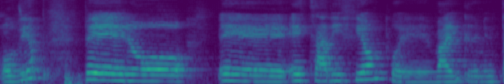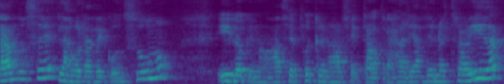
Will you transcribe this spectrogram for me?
obvio, pero eh, esta adicción pues va incrementándose, las horas de consumo, y lo que nos hace es pues, que nos afecta a otras áreas de nuestra vida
